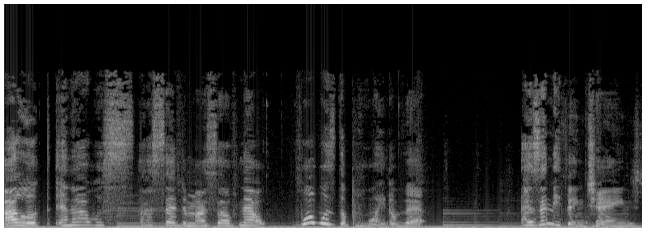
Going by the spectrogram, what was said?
I looked and I was, I said to myself, now, what was the point of that? has anything changed?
